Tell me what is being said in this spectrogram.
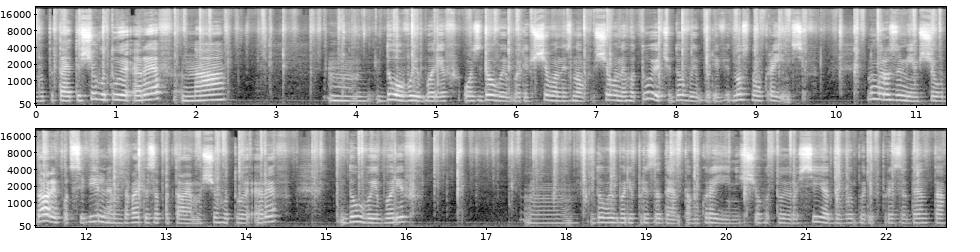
Ви питаєте, що готує РФ на до виборів? Ось до виборів. Що вони знов, що вони готують до виборів відносно українців? Ну, ми розуміємо, що удари по цивільним. Давайте запитаємо, що готує РФ до виборів. До виборів президента в Україні. Що готує Росія до виборів президента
